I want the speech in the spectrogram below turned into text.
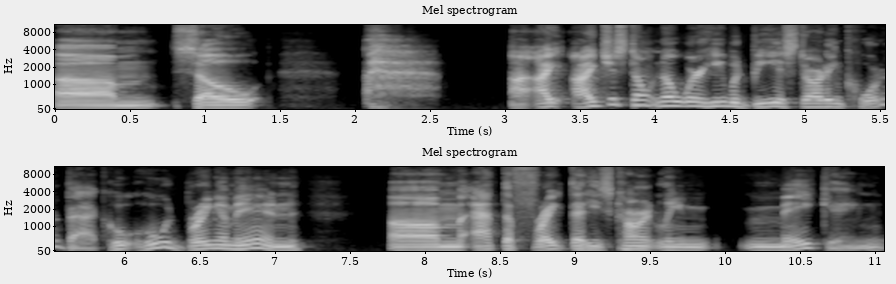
Um, so I, I just don't know where he would be a starting quarterback. Who, who would bring him in? um, at the freight that he's currently making.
